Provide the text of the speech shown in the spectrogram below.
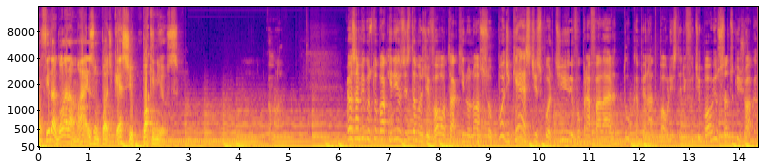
Confira agora mais um podcast POC News. Vamos lá. Meus amigos do POC News, estamos de volta aqui no nosso podcast esportivo para falar do Campeonato Paulista de Futebol e o Santos que joga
